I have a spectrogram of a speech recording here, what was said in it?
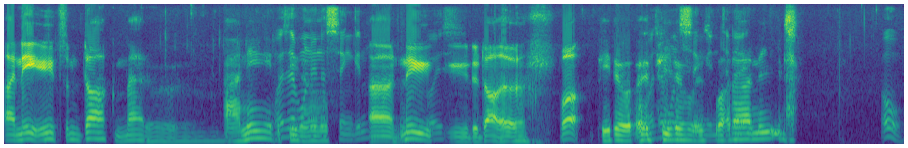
I need some dark matter. I need Why a is everyone in Peter. a singing? I voice? need a dollar. What? Peter, Why uh, is Peter is singing what today? I need. Oh,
